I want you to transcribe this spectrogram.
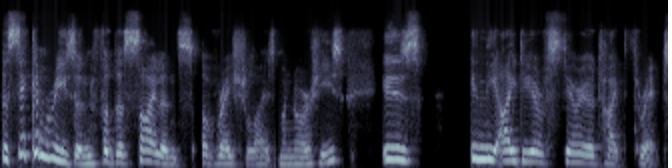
The second reason for the silence of racialized minorities is in the idea of stereotype threat.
